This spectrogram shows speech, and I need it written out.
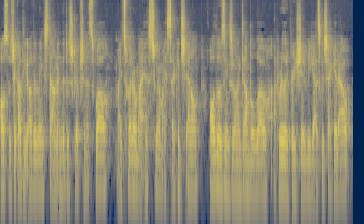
Also, check out the other links down in the description as well. My Twitter, my Instagram, my second channel. All those links are linked down below. I'd really appreciate if you guys could check it out.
